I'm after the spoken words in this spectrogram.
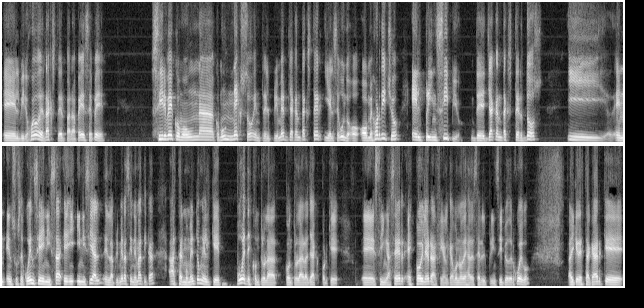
el videojuego de Daxter para PSP, sirve como, una, como un nexo entre el primer Jack and Daxter y el segundo, o, o mejor dicho, el principio de Jack and Daxter 2 y en, su secuencia eh, inicial, en la primera cinemática, hasta el momento en el que puedes controlar, a Jack, porque eh, sin hacer spoiler, al fin y al cabo no deja de ser el principio del juego, hay que destacar que,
